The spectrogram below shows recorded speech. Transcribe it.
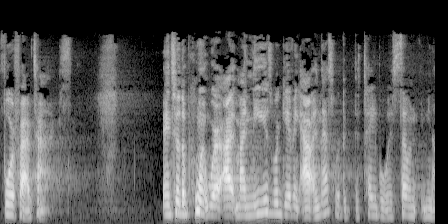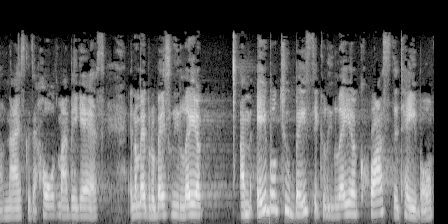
four or five times, and to the point where I my knees were giving out, and that's where the, the table is so you know nice because it holds my big ass, and I'm able to basically lay a I'm able to basically lay across the table,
